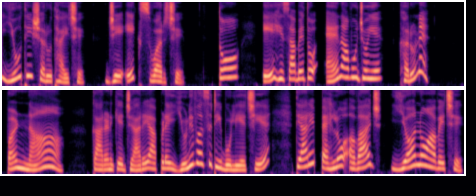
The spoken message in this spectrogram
યુથી શરૂ થાય છે, જે એક સ્વર છે. તો એ હિસાબે તો એન આવવું જોઈએ, ખરું ને? પણ ના, કારણ કે જ્યારે આપણે યુનિવર્સિટી બોલીએ છીએ, ત્યારે પહેલો અવાજ યનો આવે છે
